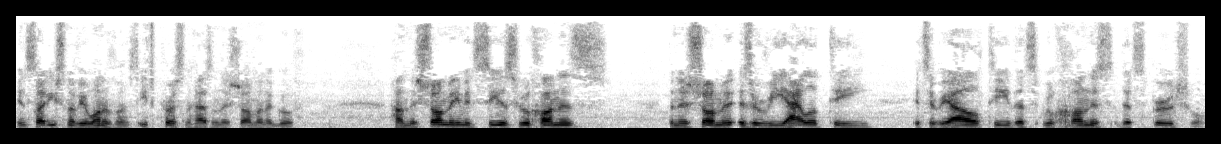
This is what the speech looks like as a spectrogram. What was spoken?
Inside each and every one of us, each person has a neshama and a guf. Ha neshama mitzias ruchanis. The neshama is a reality. It's a reality that's ruchanis, that's spiritual.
